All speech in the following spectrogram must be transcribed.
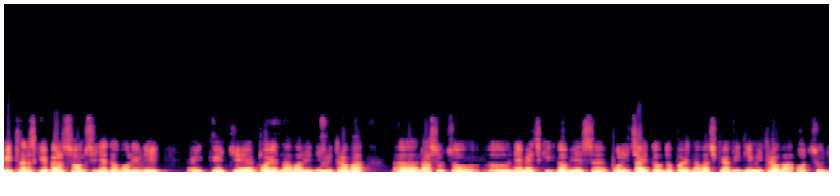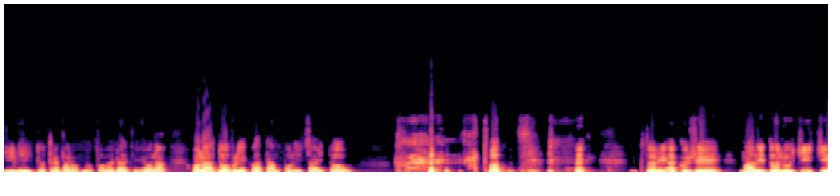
Hitler s Goebbelsom si nedovolili, hej, keď eh, pojednávali Dimitrova e, na sudcov e, nemeckých dovies policajtov do pojednávačky, aby Dimitrova odsudili, to treba rovno povedať. Ona, ona dovliekla tam policajtov, ktorí akože mali donútiť e,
